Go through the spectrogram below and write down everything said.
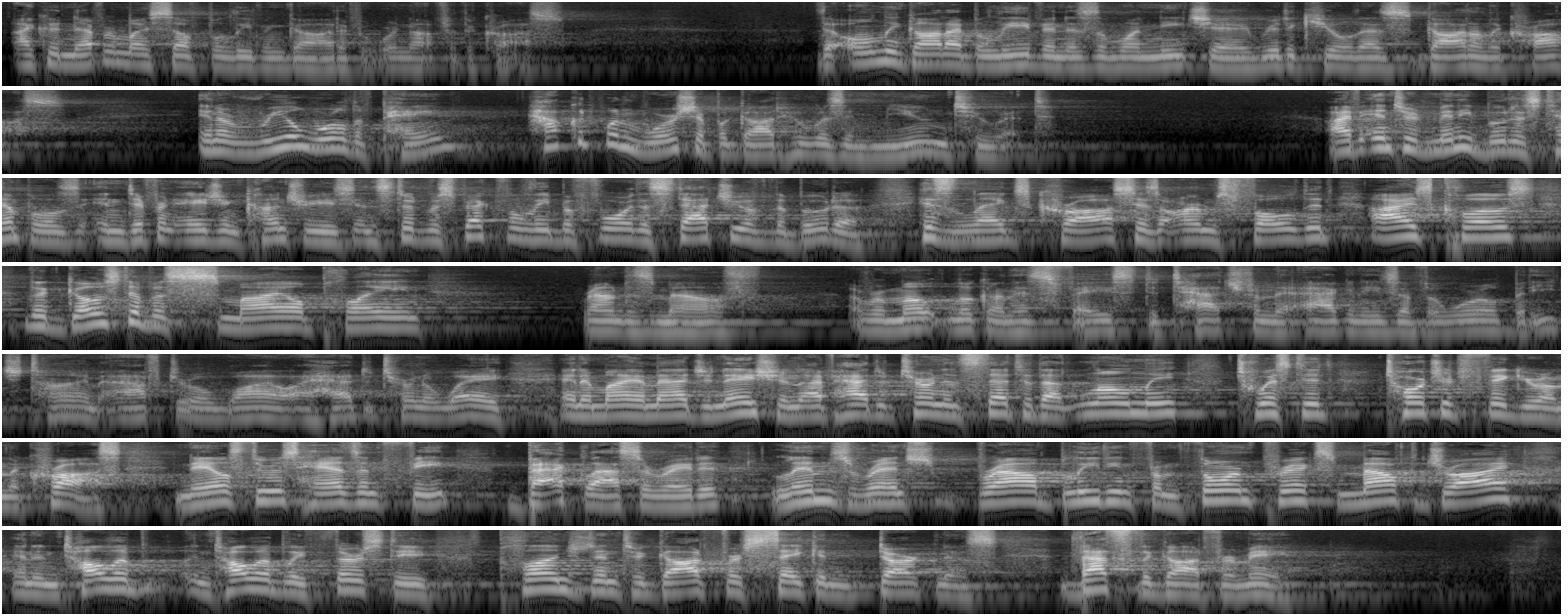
I could never myself believe in God if it were not for the cross. The only God I believe in is the one Nietzsche ridiculed as God on the cross. In a real world of pain, how could one worship a God who was immune to it? I've entered many Buddhist temples in different Asian countries and stood respectfully before the statue of the Buddha, his legs crossed, his arms folded, eyes closed, the ghost of a smile playing round his mouth a remote look on his face, detached from the agonies of the world. But each time, after a while, I had to turn away. And in my imagination, I've had to turn instead to that lonely, twisted, tortured figure on the cross, nails through his hands and feet, back lacerated, limbs wrenched, brow bleeding from thorn pricks, mouth dry, and intolerab- intolerably thirsty, plunged into God forsaken darkness. That's the God for me.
